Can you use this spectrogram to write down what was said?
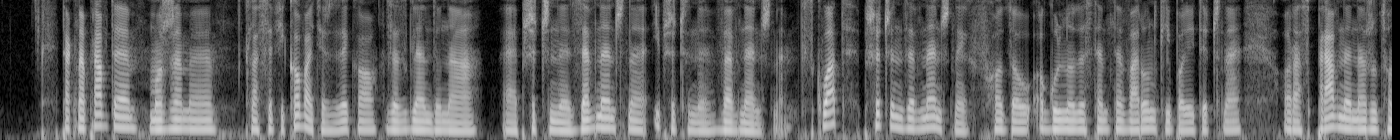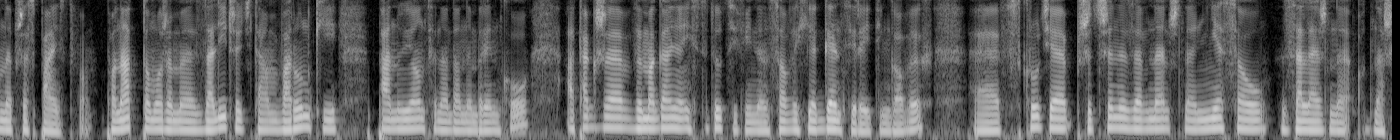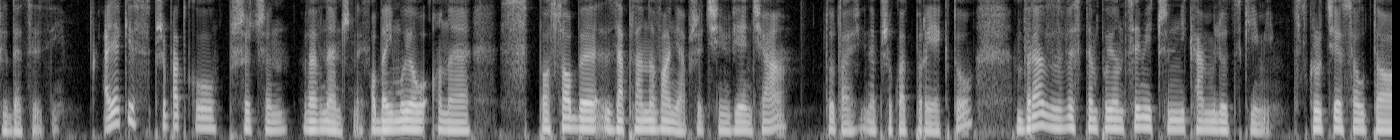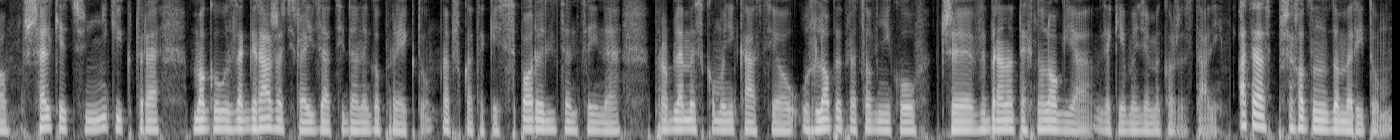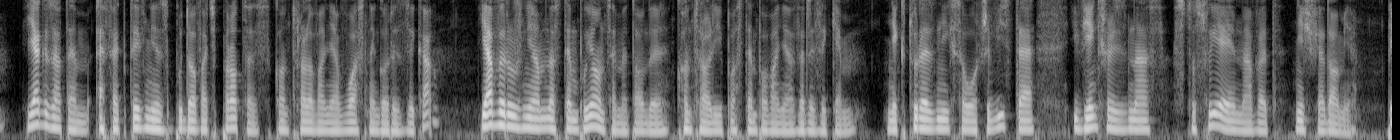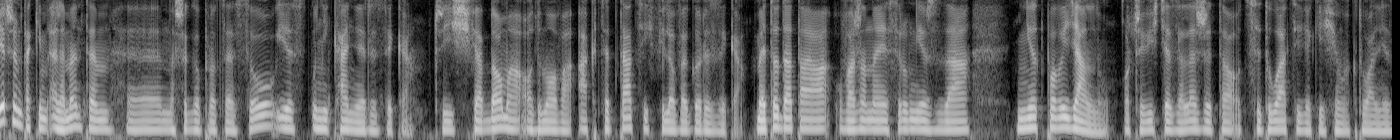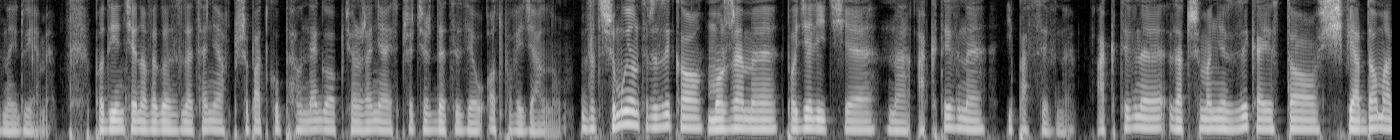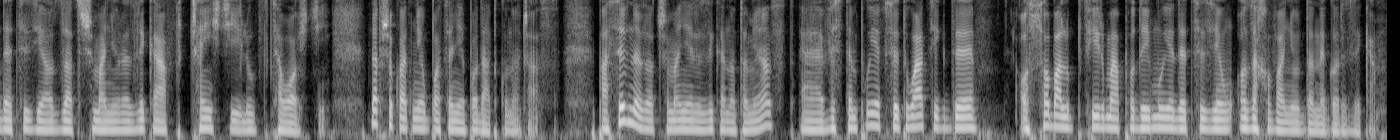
Tak naprawdę możemy klasyfikować ryzyko ze względu na e, przyczyny zewnętrzne i przyczyny wewnętrzne. W skład przyczyn zewnętrznych wchodzą ogólnodostępne warunki polityczne oraz prawne narzucone przez państwo. Ponadto możemy zaliczyć tam warunki panujące na danym rynku, a także wymagania instytucji finansowych i agencji ratingowych. E, w skrócie, przyczyny zewnętrzne nie są zależne od naszych decyzji. A jak jest w przypadku przyczyn wewnętrznych? Obejmują one sposoby zaplanowania przedsięwzięcia, tutaj na przykład projektu, wraz z występującymi czynnikami ludzkimi. W skrócie są to wszelkie czynniki, które mogą zagrażać realizacji danego projektu, na przykład jakieś spory licencyjne, problemy z komunikacją, urlopy pracowników, czy wybrana technologia, z jakiej będziemy korzystali. A teraz przechodząc do meritum. Jak zatem efektywnie zbudować proces kontrolowania własnego ryzyka? Ja wyróżniam następujące metody kontroli postępowania z ryzykiem. Niektóre z nich są oczywiste i większość z nas stosuje je nawet nieświadomie. Pierwszym takim elementem e, naszego procesu jest unikanie ryzyka, czyli świadoma odmowa akceptacji chwilowego ryzyka. Metoda ta uważana jest również za nieodpowiedzialną. Oczywiście zależy to od sytuacji, w jakiej się aktualnie znajdujemy. Podjęcie nowego zlecenia w przypadku pełnego obciążenia jest przecież decyzją odpowiedzialną. Zatrzymując ryzyko, możemy podzielić je na aktywne i pasywne. Aktywne zatrzymanie ryzyka jest to świadoma decyzja o zatrzymaniu ryzyka w części lub w całości, na przykład nieopłacenie podatku na czas. Pasywne zatrzymanie ryzyka natomiast e, występuje w sytuacji, gdy osoba lub firma podejmuje decyzję o zachowaniu danego ryzyka.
